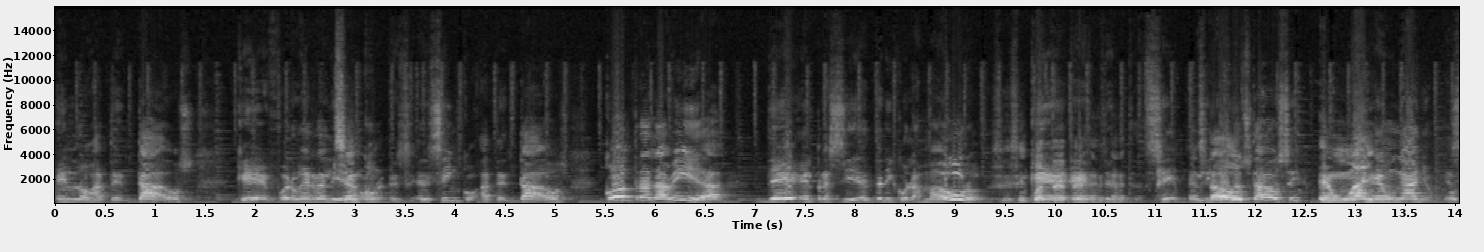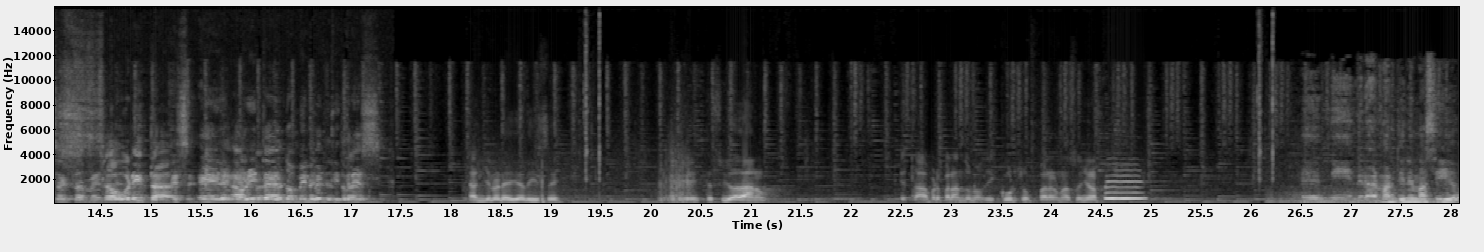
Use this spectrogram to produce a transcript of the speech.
en los atentados, que fueron en realidad Cinco. un- eh, cinco atentados contra la vida del presidente Nicolás Maduro. Sí, cinco Que, atentados. eh, sí, cinco Atentados atentados, sí. En un año. En un año, O exactamente. sea, ahorita. Es, eh, en el ahorita en el 2023. 2023. Angelo Heredia dice que este ciudadano estaba preparando unos discursos para una señora Eh, mi general Martínez Macías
